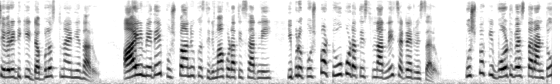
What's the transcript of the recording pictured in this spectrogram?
చెవిరెడ్డికి డబ్బులొస్తున్నాయని అన్నారు. ఆయన మీదే పుష్ప అని ఒక సినిమా కూడా తీశారని ఇప్పుడు పుష్ప టూ కూడా తీస్తున్నారని సెటైర్ వేశారు. పుష్పకి ఓటు వేస్తారంటూ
